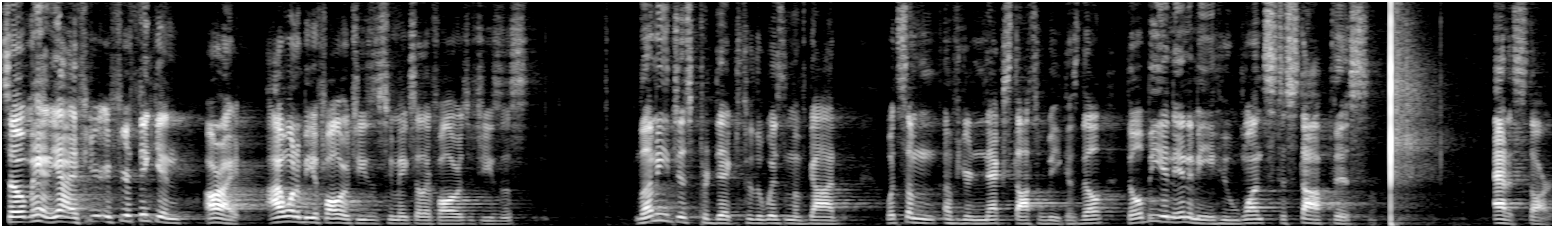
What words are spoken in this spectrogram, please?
So, man, yeah, if you're, if you're thinking, all right, I want to be a follower of Jesus who makes other followers of Jesus, let me just predict through the wisdom of God what some of your next thoughts will be, because there'll, there'll be an enemy who wants to stop this at a start.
